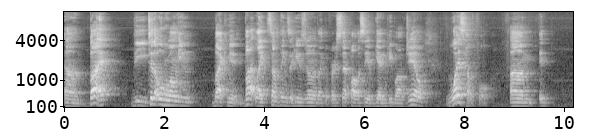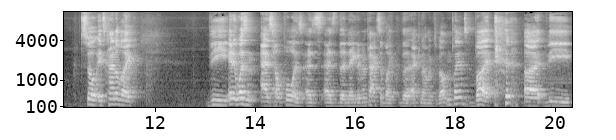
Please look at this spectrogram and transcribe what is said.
Um, but the to the overwhelming black community, but like some things that he was doing with like the first step policy of getting people out of jail was helpful. Um, it, so it's kind of like the and it wasn't as helpful as as as the negative impacts of like the economic development plans, but uh, the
